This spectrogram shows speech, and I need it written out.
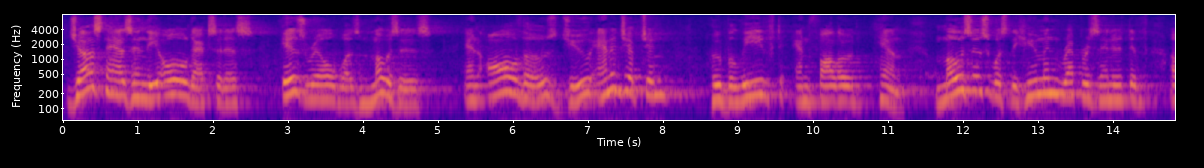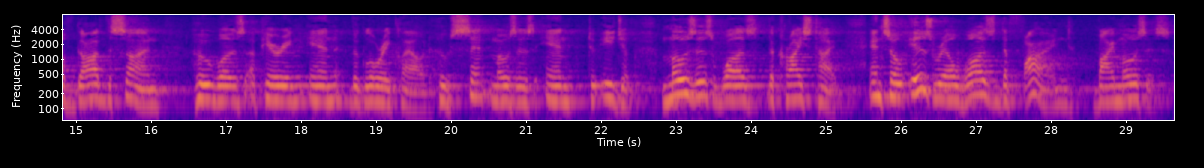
Just as in the old Exodus, Israel was Moses and all those, Jew and Egyptian, who believed and followed him. Moses was the human representative of God the Son who was appearing in the glory cloud, who sent Moses into Egypt. Moses was the Christ type. And so Israel was defined by Moses.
